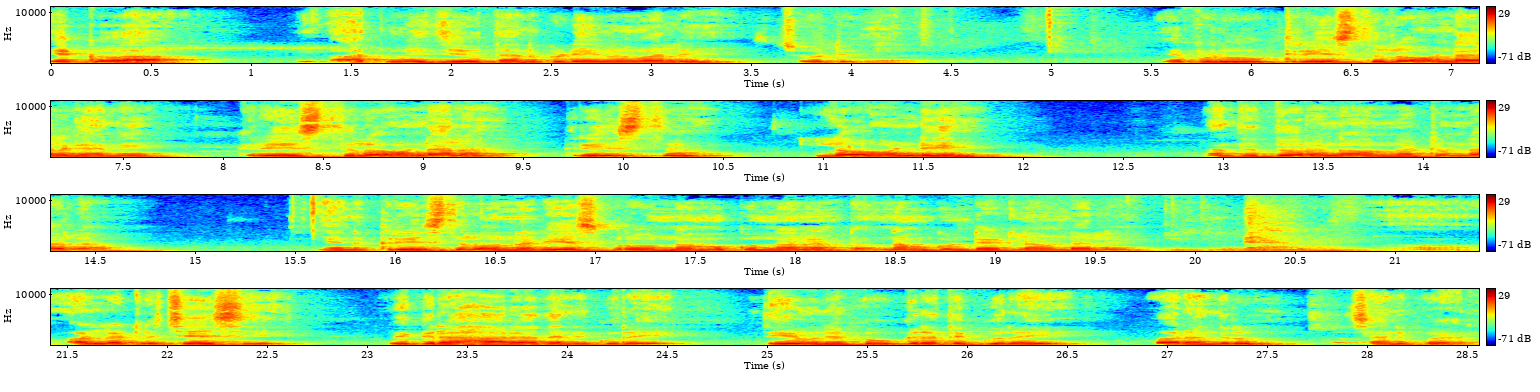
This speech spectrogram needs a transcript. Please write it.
ఎక్కువ ఆత్మీయ జీవితానికి కూడా ఏమివ్వాలి? చోటు ఇవ్వాలి ఎప్పుడు క్రీస్తులో ఉండాలి కానీ క్రీస్తులో ఉండాలా? క్రీస్తులో ఉండి అంత దూరంగా ఉన్నట్టు ఉండాలా? నేను క్రీస్తులో ఉన్నాడు యేసుప్రభు నమ్ముకున్నాను అంటాం నమ్ముకుంటే ఎట్లా ఉండాలి? వాళ్ళు అట్లా చేసి విగ్రహారాధనకి గురై దేవుని యొక్క ఉగ్రతకు గురై వారందరూ చనిపోయారు.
